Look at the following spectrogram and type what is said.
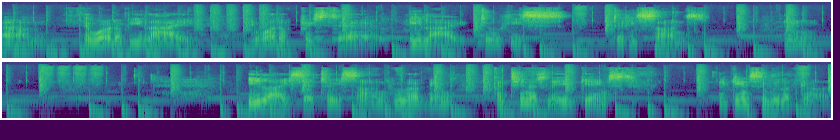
Um, the word of Eli, the word of priest uh, Eli to his to his sons. Mm. Eli said to his son, who have been continuously against against the will of God,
